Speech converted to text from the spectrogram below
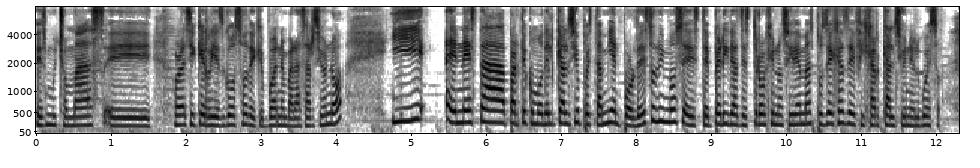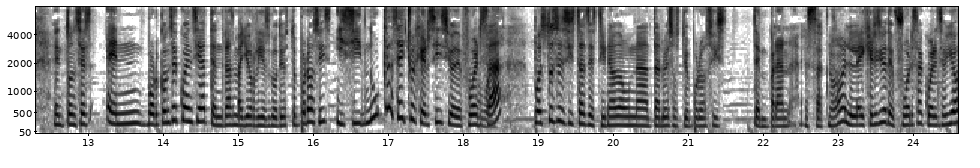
es mucho más, eh, ahora sí que riesgoso de que puedan embarazarse o no. Y en esta parte como del calcio, pues también por de estos mismos este, pérdidas de estrógenos y demás, pues dejas de fijar calcio en el hueso. Entonces, en, por consecuencia, tendrás mayor riesgo de osteoporosis. Y si nunca has hecho ejercicio de fuerza, pues entonces sí estás destinado a una tal vez osteoporosis temprana. Exacto. ¿no? El ejercicio de fuerza, acuérdense, yo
